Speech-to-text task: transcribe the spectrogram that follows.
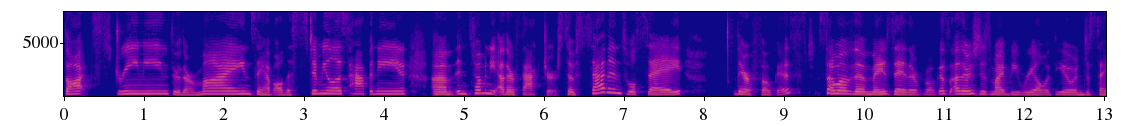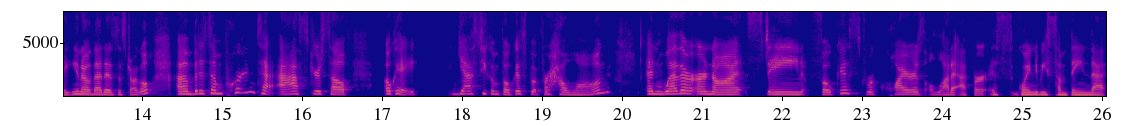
thoughts streaming through their minds. They have all the stimulus happening um, and so many other factors. So, sevens will say, they're focused. Some of them may say they're focused. Others just might be real with you and just say, you know, that is a struggle. Um, but it's important to ask yourself, okay, yes, you can focus, but for how long? And whether or not staying focused requires a lot of effort is going to be something that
